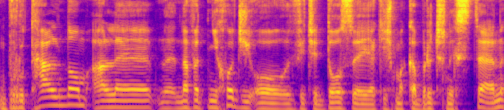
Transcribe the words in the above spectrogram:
brutalną, ale nawet nie chodzi o, wiecie, dozę jakichś makabrycznych scen,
